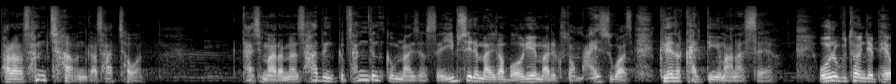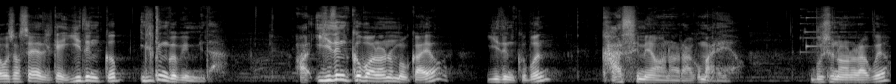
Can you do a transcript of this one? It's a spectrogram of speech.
바로 3차원과 4차원. 다시 말하면 4등급, 3등급을 많이 썼어요. 입술의 말과 머리의 말을 그동안 많이 쓰고 왔어요. 그래서 갈등이 많았어요. 오늘부터 이제 배워서 써야 될 게 2등급, 1등급입니다. 아, 2등급 언어는 뭘까요? 2등급은 가슴의 언어라고 말해요. 무슨 언어라고요?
